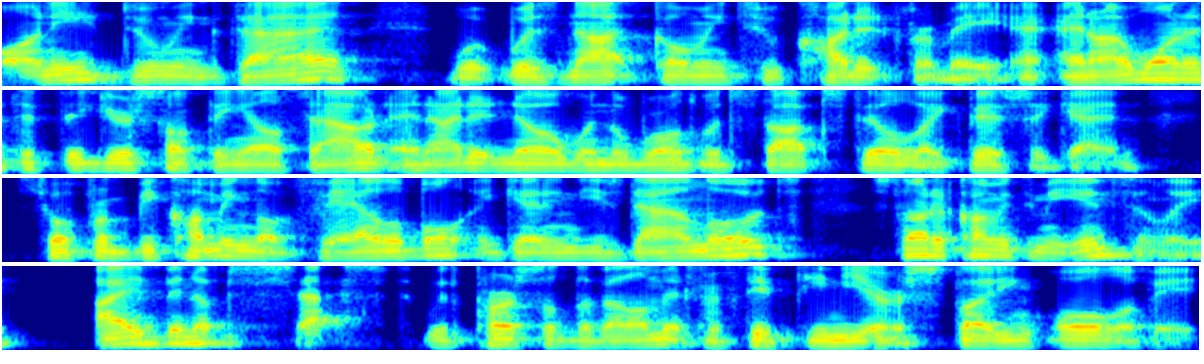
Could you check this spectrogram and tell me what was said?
money doing that was not going to cut it for me. And I wanted to figure something else out. And I didn't know when the world would stop still like this again. So from becoming available and getting these downloads started coming to me instantly. I had been obsessed with personal development for 15 years, studying all of it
